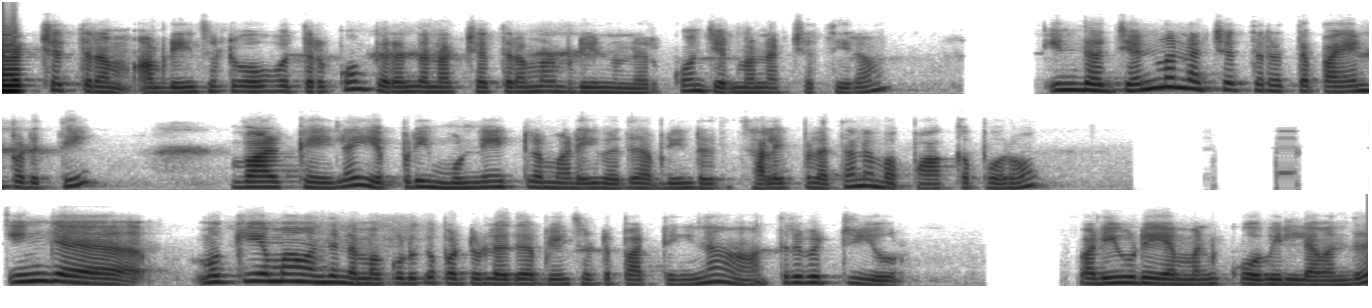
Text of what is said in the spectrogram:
நட்சத்திரம் அப்படின்னு சொல்லிட்டு ஒவ்வொருத்தருக்கும் பிறந்த நட்சத்திரம் அப்படின்னு ஒன்று இருக்கும். ஜென்ம நட்சத்திரம். இந்த ஜென்ம நட்சத்திரத்தை பயன்படுத்தி வாழ்க்கையில எப்படி முன்னேற்றம் அடைவது அப்படின்றது தலைப்புல தான் நம்ம பார்க்க போறோம். இங்க முக்கியமா வந்து நம்ம கொடுக்கப்பட்டுள்ளது அப்படின்னு சொல்லிட்டு பார்த்தீங்கன்னா திருவெற்றியூர். வடிவுடையம்மன் கோவில்ல வந்து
